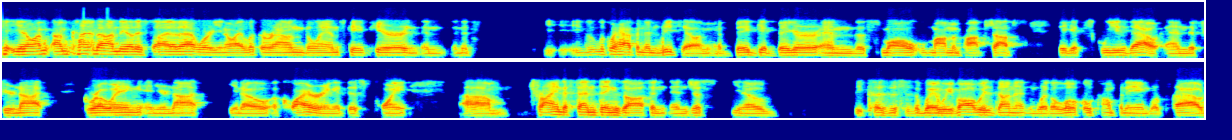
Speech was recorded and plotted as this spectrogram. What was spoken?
you know i'm i'm kind of on the other side of that where you know i look around the landscape here and and, and it's look what happened in retail. I mean the big get bigger and the small mom and pop shops they get squeezed out. And if you're not growing and you're not, you know, acquiring at this point, um, trying to fend things off and, and just, you know, because this is the way we've always done it and we're the local company and we're proud,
